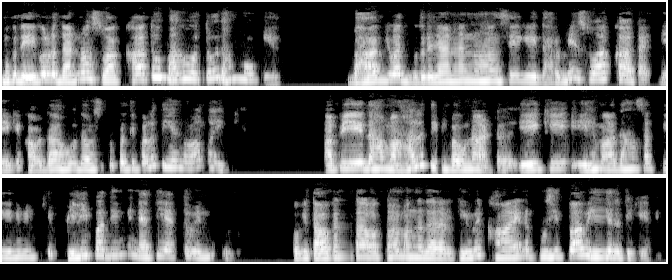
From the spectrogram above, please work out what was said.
මොකද ඒගොල්ලෝ දන්නවා ස්වකහාතෝ භගවතෝ ධම්මෝ කියලා. භාග්‍යවත් බුදුරජාණන් වහන්සේගේ ධර්මයේ ස්වාක්කාතයි. මේකේ කවදා හෝ දවසක ප්‍රතිඵල තියෙනවාමයි. අපි ඒ දහම අහලා තිබ්බ වුණාට ඒකේ එහෙම අදහසක් තියෙන විදිහ පිළිපදින්නේ නැති ඇත්ත වෙන්න පුළුවන්. ඔකේ තව කතාවක් තමයි මම අදාළ කිව්වේ කායන පුසිත්වා විහෙරති කියන එක.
